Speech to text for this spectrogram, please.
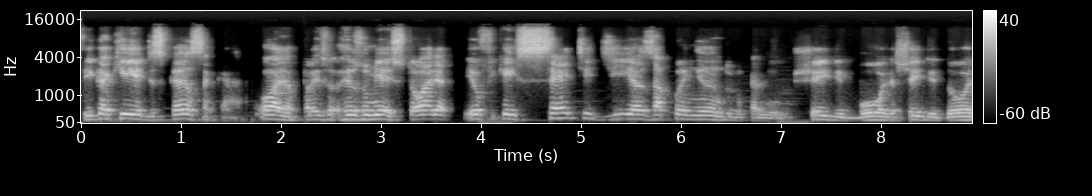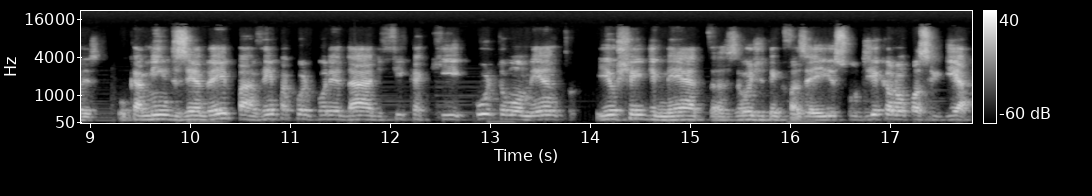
Fica aqui, descansa, cara. Olha, para resumir a história, eu fiquei sete dias apanhando no caminho, cheio de bolhas, cheio de dores. O caminho dizendo: Epa, vem para a corporeidade, fica aqui, curta o momento e eu cheio de metas, hoje tem que fazer isso. O dia que eu não conseguia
